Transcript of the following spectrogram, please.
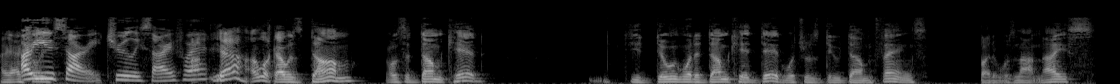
I are you sorry? Truly sorry for it? Yeah, uh, look, I was dumb. I was a dumb kid. You doing what a dumb kid did, which was do dumb things, but it was not nice.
